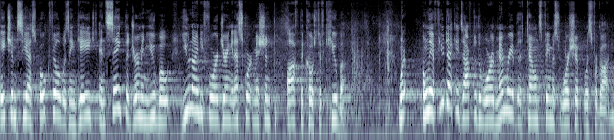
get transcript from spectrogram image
HMCS Oakville was engaged and sank the German U-boat U-94 during an escort mission off the coast of Cuba. When, only a few decades after the war, memory of the town's famous warship was forgotten.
